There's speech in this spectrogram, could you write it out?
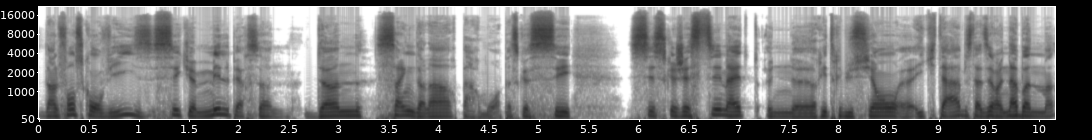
Dans le fond, ce qu'on vise, c'est que 1000 personnes donnent 5 par mois parce que c'est c'est ce que j'estime être une rétribution euh, équitable, c'est-à-dire un abonnement.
